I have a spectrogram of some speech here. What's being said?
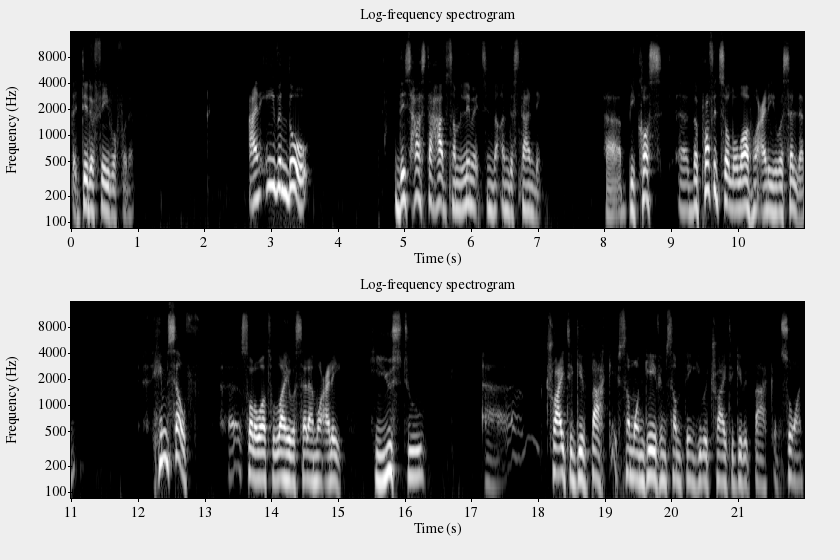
that did a favor for them. And even though this has to have some limits in the understanding, uh, because uh, the Prophet وسلم, himself, uh, salawatullahi wasalamu alayhi, he used to uh, try to give back. If someone gave him something, he would try to give it back and so on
